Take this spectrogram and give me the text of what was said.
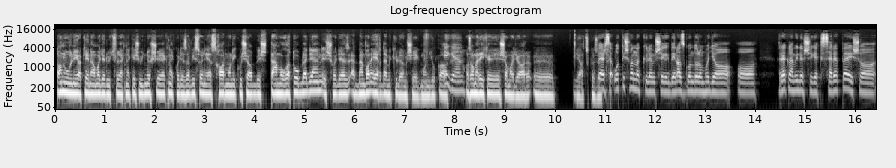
tanulnia kéne a magyar ügyfeleknek és ügynökségeknek, hogy ez a viszony ez harmonikusabb és támogatóbb legyen, és hogy ez ebben van érdemi különbség mondjuk a, Igen. az amerikai és a magyar ö, piac között. Persze, ott is vannak különbségek, de én azt gondolom, hogy a, a reklámügynökségek szerepe és a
